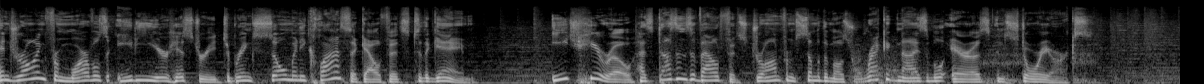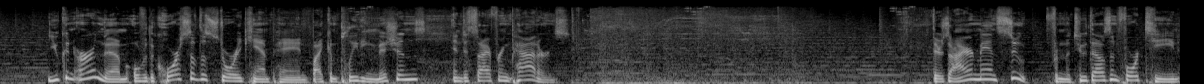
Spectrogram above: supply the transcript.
and drawing from Marvel's 80 year history to bring so many classic outfits to the game. Each hero has dozens of outfits drawn from some of the most recognizable eras and story arcs. You can earn them over the course of the story campaign by completing missions and deciphering patterns. There's Iron Man's suit from the 2014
